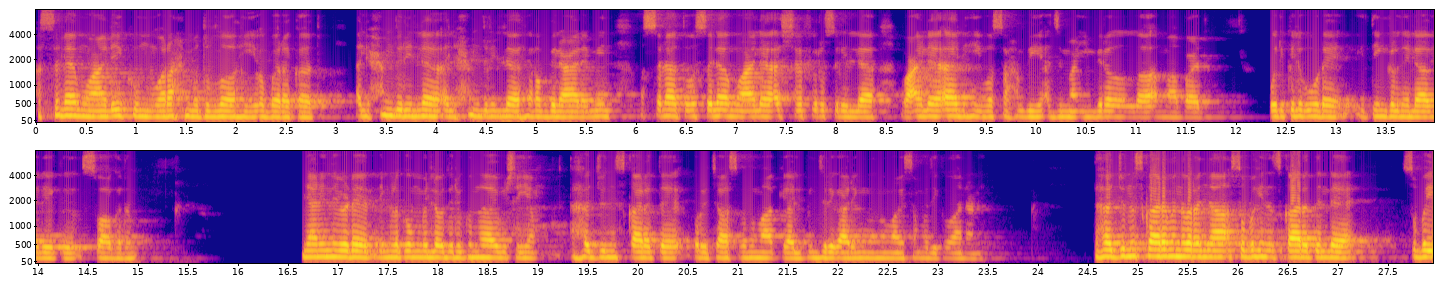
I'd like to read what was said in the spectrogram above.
السلام عليكم ورحمة الله وبركاته الحمد لله الحمد لله رب العالمين والصلاة والسلام على أشرف رسول الله وعلى آله وصحبه أجمعين برضا الله أما بعد ഒരിക്കൽ കൂടെ ഈ തിങ്കൾ നിലാവിലേക്ക് സ്വാഗതം ഞാൻ ഇന്നിവിടെ നിങ്ങൾക്ക് മുമ്പിൽ അവതരിക്കുന്നതായ വിഷയം തഹജു നിസ്കാരത്തെ കുറിച്ച് ആസ്പദമാക്കി അല്പം ചെറിയ കാര്യങ്ങൾ നിങ്ങളുമായി സംവദിക്കുവാനാണ് തഹജു നിസ്കാരം എന്ന് പറഞ്ഞ സുബഹി നിസ്കാരത്തിന്റെ സുബൈ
